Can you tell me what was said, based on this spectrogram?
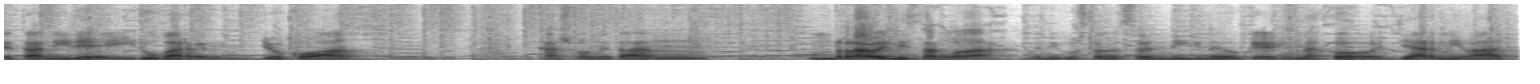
Eta nire hirugarren jokoa, kasu honetan, Unravel izango da. Ben ikusten duzuen nik neuk egindako jarni bat,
